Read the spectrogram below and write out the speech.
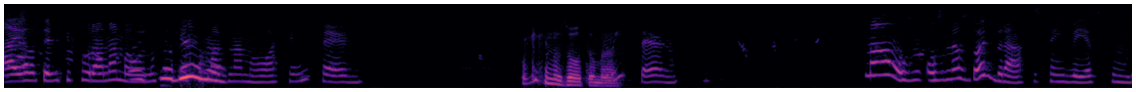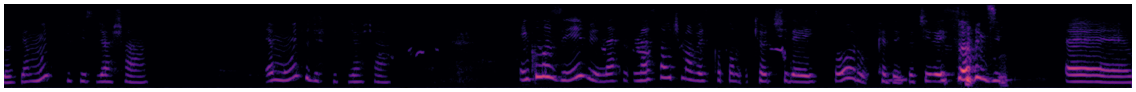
Aí ela teve que furar na mão. Eu não Deus, tomado na mão, eu achei um inferno. Por que que não usou o teu Um braço? inferno. Não, os, os meus dois braços têm veias fundas. E é muito difícil de achar. É muito difícil de achar. Inclusive, né, nessa última vez que eu, que eu tirei soro, quer dizer, que eu tirei sangue, é,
